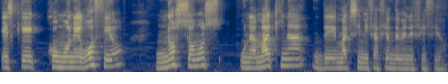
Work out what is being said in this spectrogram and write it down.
es que como negocio no somos una máquina de maximización de beneficio.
